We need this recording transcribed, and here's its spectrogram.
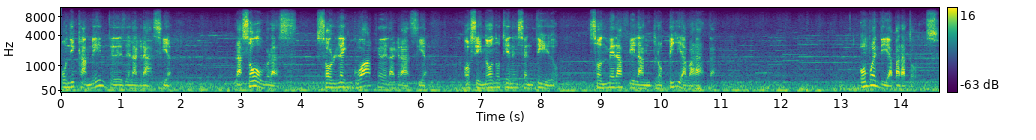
únicamente desde la gracia. Las obras son lenguaje de la gracia, o si no, no tienen sentido, son mera filantropía barata. Un buen día para todos.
